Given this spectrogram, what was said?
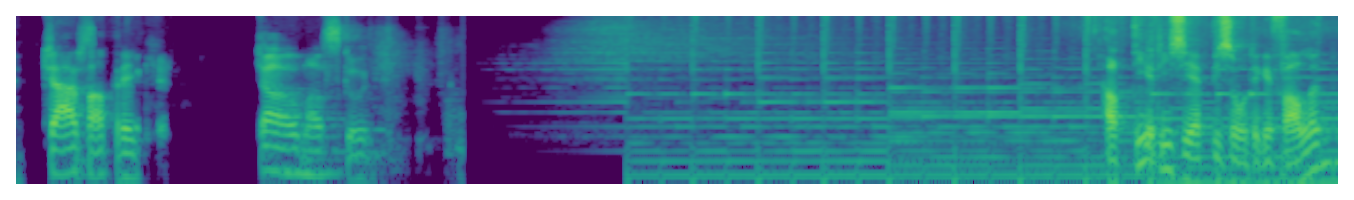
Ciao, Patrick. Ciao, mach's gut. Hat dir diese Episode gefallen?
